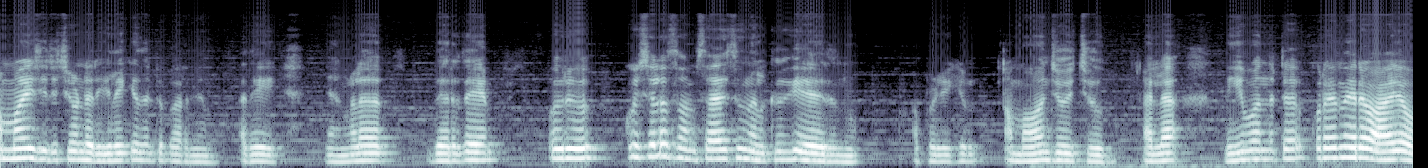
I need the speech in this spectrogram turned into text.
അമ്മായി ചിരിച്ചുകൊണ്ട് അരികിലേക്ക് എന്നിട്ട് പറഞ്ഞു അതെ ഞങ്ങൾ വെറുതെ ഒരു കുശലം സംസാരിച്ച് നിൽക്കുകയായിരുന്നു. അപ്പോഴേക്കും അമ്മാവൻ ചോദിച്ചു അല്ല നീ വന്നിട്ട് കുറേ നേരം ആയോ?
